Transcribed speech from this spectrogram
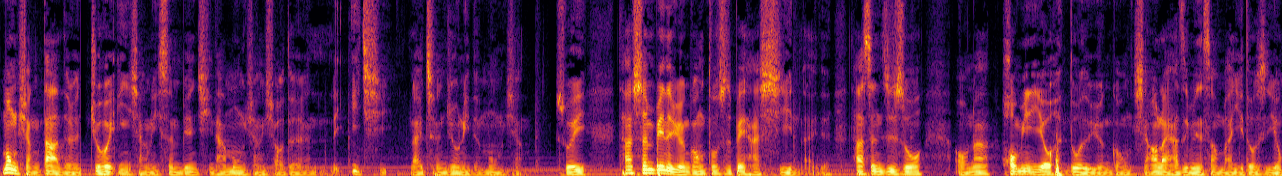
梦想大的人就会影响你身边其他梦想小的人一起来成就你的梦想。所以，他身边的员工都是被他吸引来的。他甚至说：“哦，那后面也有很多的员工想要来他这边上班，也都是用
